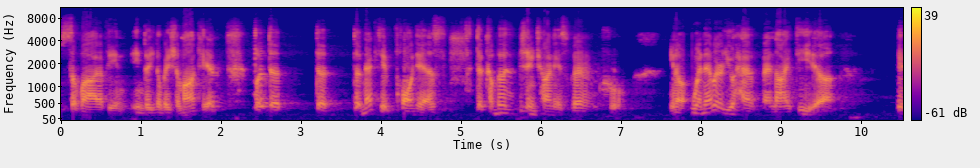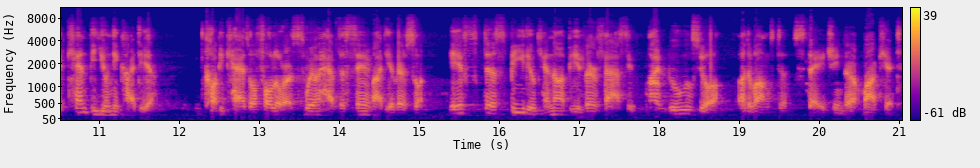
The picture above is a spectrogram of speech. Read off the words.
survive in, in the innovation market. But the, the the negative point is the competition in China is very cruel. You know, whenever you have an idea, it can be unique idea copycats or followers will have the same idea very soon. If the speed you cannot be very fast, you might lose your advanced stage in the market.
